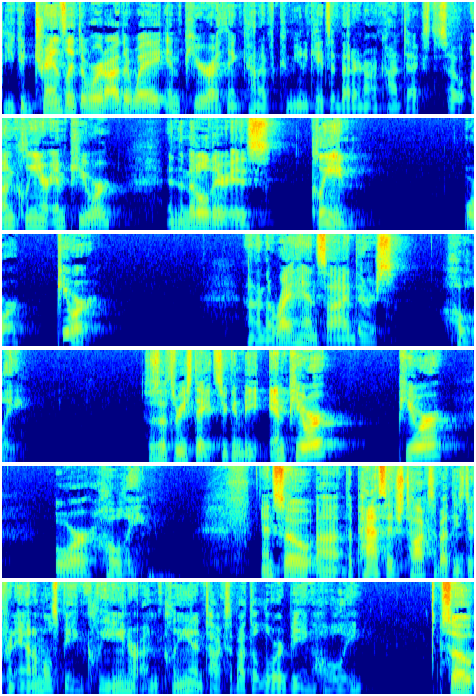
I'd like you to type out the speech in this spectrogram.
you could translate the word either way. Impure, I think, kind of communicates it better in our context. So, unclean or impure. In the middle, there is clean or pure. And on the right hand side, there's holy. So, those are three states. You can be impure, pure, or holy. And so uh, the passage talks about these different animals being clean or unclean and talks about the Lord being holy. So,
